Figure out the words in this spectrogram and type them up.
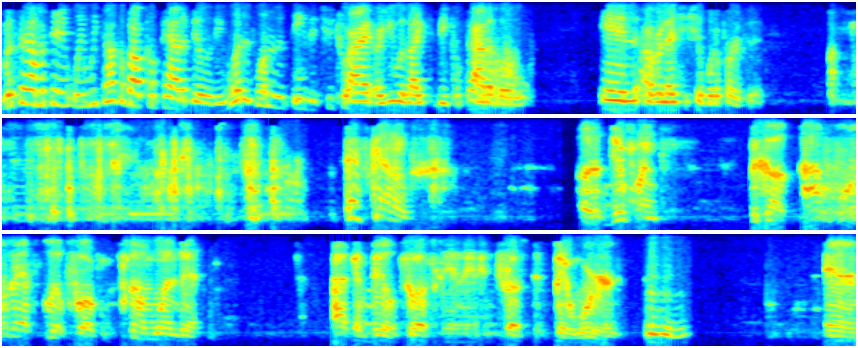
Mr. Hamilton, when we talk about compatibility, what is one of the things that you try or you would like to be compatible in a relationship with a person? That's kind of a difference because I want to look for someone that I can build trust in and can trust their word. Mm-hmm. And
